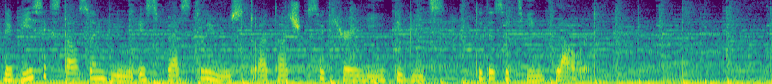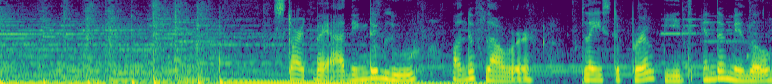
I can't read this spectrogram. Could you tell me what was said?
The B6000 glue is best to use to attach securely the beads to the sateen flower. Start by adding the glue on the flower, place the pearl bead in the middle,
